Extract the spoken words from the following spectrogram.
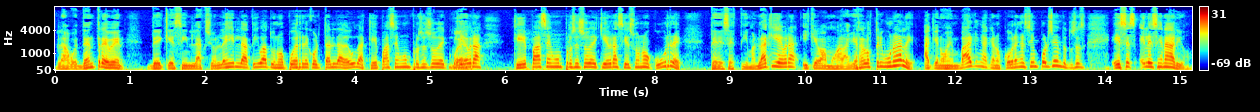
la juez a entrever de que sin la acción legislativa tú no puedes recortar la deuda. ¿Qué pasa en un proceso de Bueno. quiebra? ¿Qué pasa en un proceso de quiebra si eso no ocurre? Te desestiman la quiebra y que vamos a la guerra a los tribunales, a que nos embarguen, a que nos cobren el 100%. Entonces, ese es el escenario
